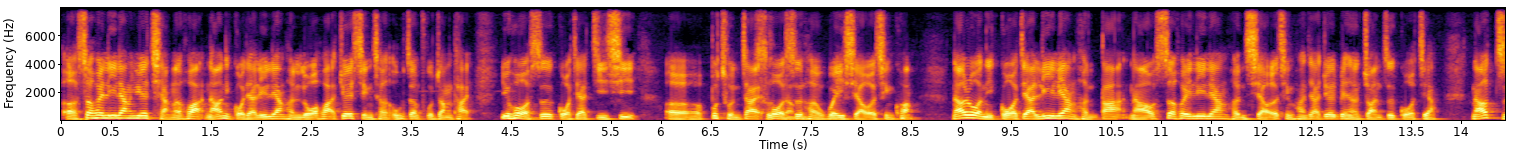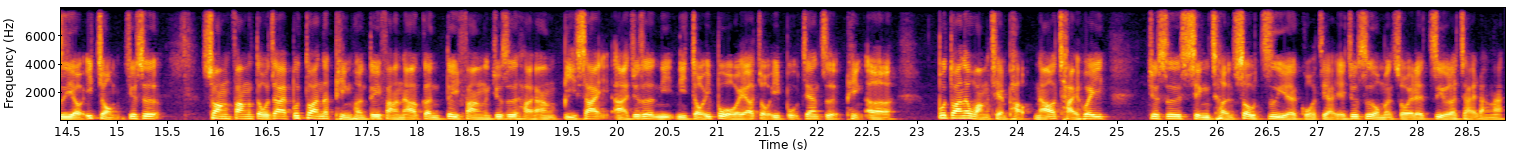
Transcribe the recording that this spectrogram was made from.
呃社会力量越强的话，然后你国家力量很弱的话，就会形成无政府状态，又或者是国家机器呃不存在，或者是很微小的情况。然后如果你国家力量很大，然后社会力量很小的情况下，就会变成专制国家。然后只有一种就是双方都在不断的平衡对方，然后跟对方就是好像比赛啊，就是你你走一步我也要走一步，这样子平呃不断的往前跑，然后才会。就是形成受制约的国家，也就是我们所谓的自由的宰狼啊。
